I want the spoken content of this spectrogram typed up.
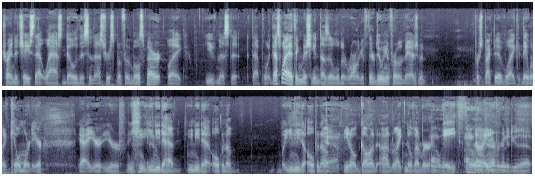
trying to chase that last doe that's in estrus. But for the most part, like you've missed it at that point. That's why I think Michigan does it a little bit wrong. If they're doing it from a management perspective, like they want to kill more deer, yeah, you're you're you need to have you need to open up. But you need to open up, Yeah. you know, gone on like November I don't think, eighth, I don't think they're ever going to do that.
